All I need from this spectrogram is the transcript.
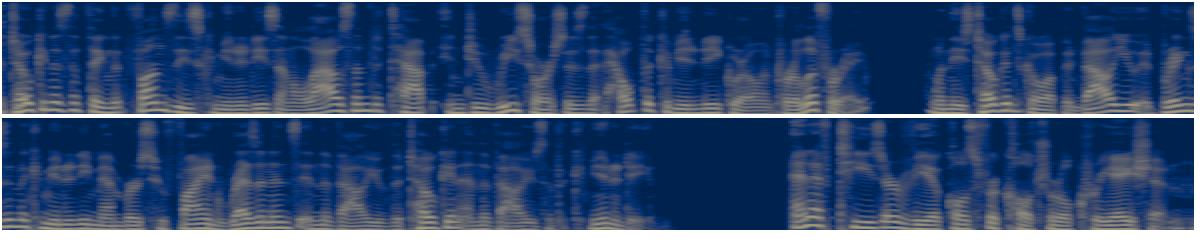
The token is the thing that funds these communities and allows them to tap into resources that help the community grow and proliferate. When these tokens go up in value, it brings in the community members who find resonance in the value of the token and the values of the community. NFTs are vehicles for cultural creation.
